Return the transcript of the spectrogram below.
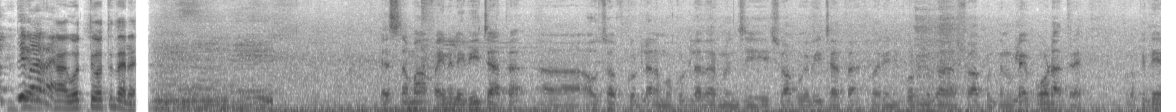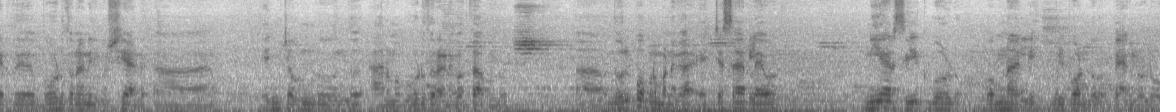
ಒತ್ತಿ ಮಾರ್ರೆ. ಒತ್ತಿ ಒತ್ತಿದ್ದಾರೆ ಎಸ್ ನಮ್ಮ ಫೈನಲಿ ರೀಚ್ ಆತ ಹೌಸ್ ಆಫ್ ಕುಡ್ಲ ನಮ್ಮ ಕುಡ್ಲದಾರ నుంచి ಶಾಪ್ಗೆ ರೀಚ್ ಆತ ಬರೀ ನೀ ಕೊರ್ಲುದ ಶಾಪ್ ಅಂತ ಒಳ್ಳೆ ಬೋರ್ಡ್ ಆತ್ರೆ ఒక ಪಿದೇರ್ದು ಬೋರ್ಡ್ ತುರಾನಿ ಖುಷಿ ಆಡು ಎಂಚ ಉಂಡು ಒಂದು ಆ ನಮ್ಮ ಬೋರ್ಡ್ ತುರಾನಿ ಗೊತ್ತಾಪುಂಡು ಆ, ಒಂದು ಒಲ್ಪ ಒಪ್ಪನ ಬಣ್ಣಗ H S R layout near silk board ಬೊಮ್ಮನಲ್ಲಿ ಮುಲ್ಪೊಂಡು ಬ್ಯಾಂಗ್ಳೂರು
